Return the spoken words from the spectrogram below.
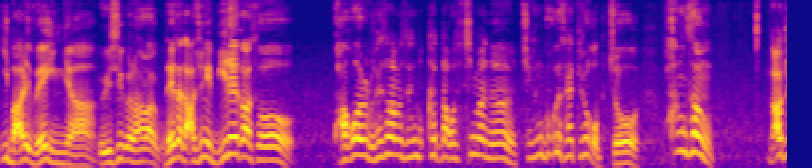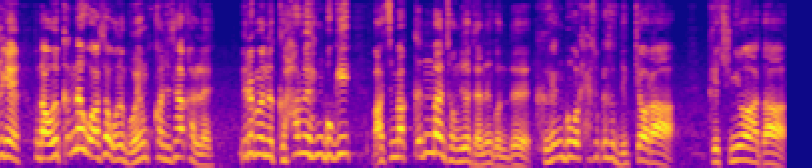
이 말이 왜 있냐? 의식을 하라고 내가 나중에 미래 가서 과거를 회상하면서 행복했다고 치면은 지금 행복하게 살 필요가 없죠. 항상 나중에 나 오늘 끝나고 와서 오늘 뭐 행복한지 생각할래. 이러면은 그 하루의 행복이 마지막 끝만 정리가 되는 건데 그 행복을 계속해서 느껴라. 그게 중요하다,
